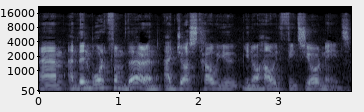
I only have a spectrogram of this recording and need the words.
Um, and then work from there and adjust how you, you know, how it fits your needs.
